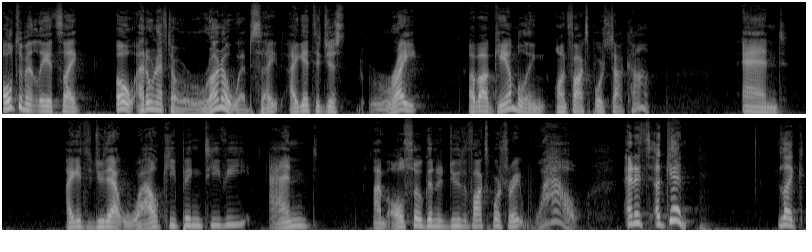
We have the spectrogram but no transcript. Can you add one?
ultimately, it's like, oh, I don't have to run a website. I get to just write about gambling on foxsports.com. And I get to do that while keeping TV. And I'm also going to do the Fox Sports rate. Wow. And it's, again, like,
